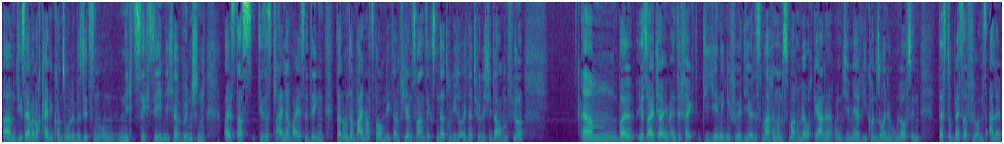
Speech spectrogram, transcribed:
ähm, die selber noch keine Konsole besitzen und nichts sich sehnlicher wünschen, als dass dieses kleine weiße Ding dann unterm Weihnachtsbaum liegt am 24. Da drücke ich euch natürlich die Daumen für. Ähm, weil ihr seid ja im Endeffekt diejenigen, für die wir das machen und das machen wir auch gerne und je mehr wie Konsolen im Umlauf sind, desto besser für uns alle.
